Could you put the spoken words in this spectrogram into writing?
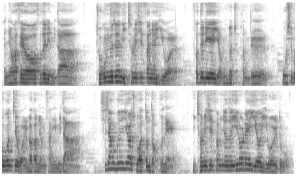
안녕하세요. 서대리입니다. 조금 늦은 2024년 2월 서대리의 연금저축펀드 55번째 월마감 영상입니다. 시장 분위기가 좋았던 덕분에 2023년은 1월에 이어 2월도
